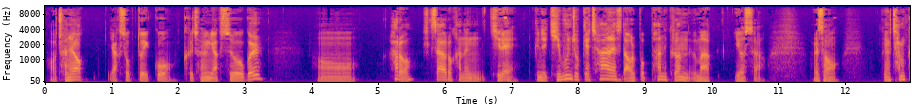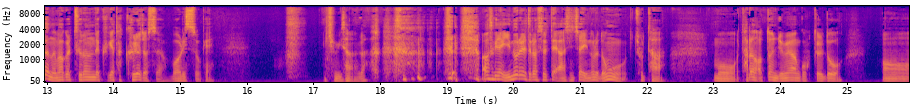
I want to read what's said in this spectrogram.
어, 저녁 약속도 있고 그 저녁 약속을 어 하러 식사하러 가는 길에 굉장히 기분 좋게 차 안에서 나올 법한 그런 음악이었어요. 그래서 그냥 잠깐 음악을 들었는데 그게 다 그려졌어요. 머릿속에. 좀 이상한가? 아무튼 그냥 이 노래를 들었을 때, 아, 진짜 이 노래 너무 좋다. 뭐, 다른 어떤 유명한 곡들도, 어,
